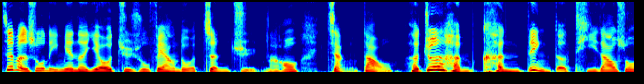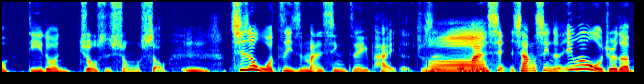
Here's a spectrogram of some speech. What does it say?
这本书里面呢也有举出非常多证据，然后讲到和就是很肯定的提到说迪伦就是凶手。嗯，其实我自己是蛮信这一派的，就是我蛮信相信的，因为我觉得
